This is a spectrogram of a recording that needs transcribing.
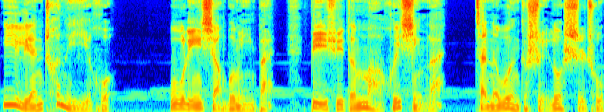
一连串的疑惑，吴林想不明白，必须等马辉醒来才能问个水落石出。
